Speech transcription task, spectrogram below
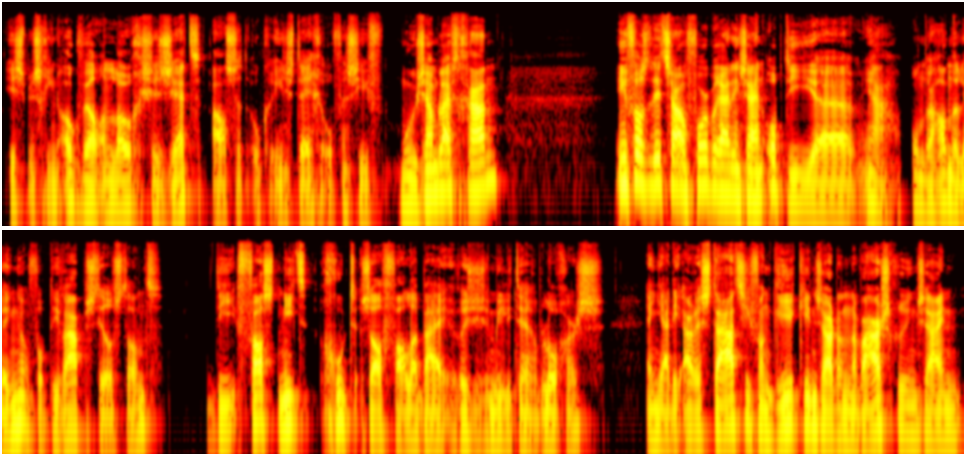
Is misschien ook wel een logische zet als het Oekraïns tegenoffensief moeizaam blijft gaan. In ieder geval, dit zou een voorbereiding zijn op die uh, ja, onderhandelingen of op die wapenstilstand. Die vast niet goed zal vallen bij Russische militaire bloggers. En ja, die arrestatie van Gierkin zou dan een waarschuwing zijn.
